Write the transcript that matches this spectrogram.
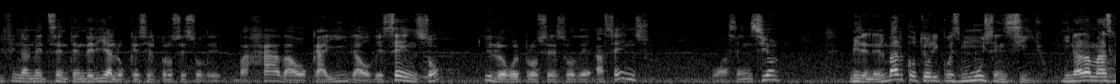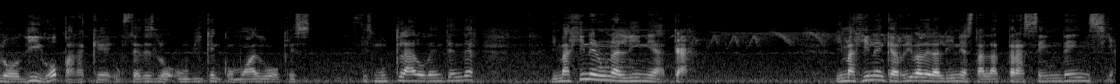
Y finalmente se entendería lo que es el proceso de bajada o caída o descenso y luego el proceso de ascenso o ascensión. Miren, el marco teórico es muy sencillo y nada más lo digo para que ustedes lo ubiquen como algo que es, es muy claro de entender. Imaginen una línea acá. Imaginen que arriba de la línea está la trascendencia.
